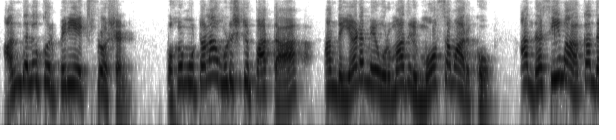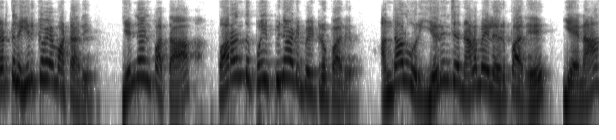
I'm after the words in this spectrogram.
அந்த அளவுக்கு ஒரு பெரிய எக்ஸ்ப்ளோஷன் புகமூட்டெல்லாம் முடிச்சுட்டு பார்த்தா அந்த இடமே ஒரு மாதிரி மோசமா இருக்கும். அந்த சீமாவுக்கு அந்த இடத்துல இருக்கவே மாட்டாரு. என்னன்னு பார்த்தா பறந்து போய் பின்னாடி போயிட்டு இருப்பாரு. அந்த ஆள் ஒரு எரிஞ்ச நிலைமையில இருப்பாரு. ஏன்னா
